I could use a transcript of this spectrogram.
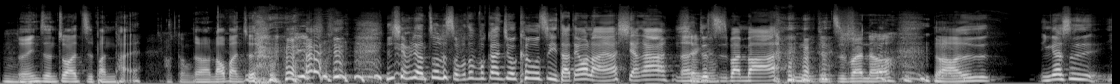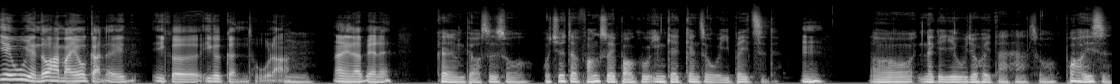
嗯、对，你只能坐在值班台，懂对吧？老板就，你想不想做的什么都不干，就客户自己打电话来啊？想啊，那你就值班吧，你就值班喽，对吧？就是应该是业务员都还蛮有感的一个一个梗图啦。嗯，那你那边呢？客人表示说，我觉得防水保固应该跟着我一辈子的。嗯，然后那个业务就回答他说，不好意思，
